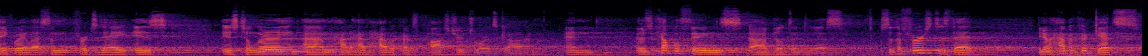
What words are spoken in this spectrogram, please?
takeaway lesson for today is, is to learn um, how to have Habakkuk's posture towards God. And there's a couple things uh, built into this. So the first is that, you know, Habakkuk gets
